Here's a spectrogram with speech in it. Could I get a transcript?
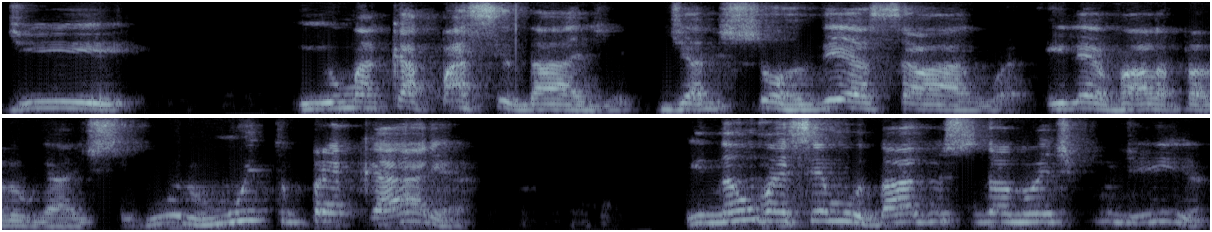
de e uma capacidade de absorver essa água e levá-la para lugares seguros muito precária. E não vai ser mudado isso da noite para o dia.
